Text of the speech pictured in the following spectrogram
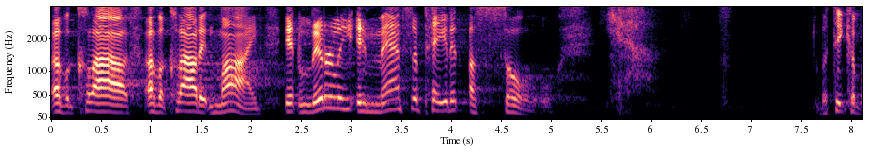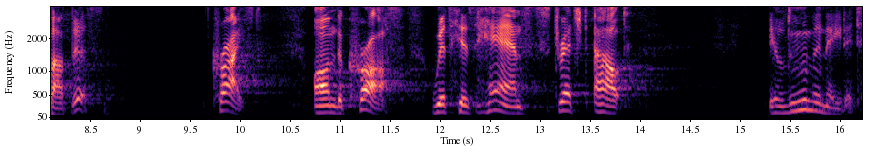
of a cloud of a clouded mind. It literally emancipated a soul. Yeah. But think about this. Christ on the cross with his hands stretched out illuminated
